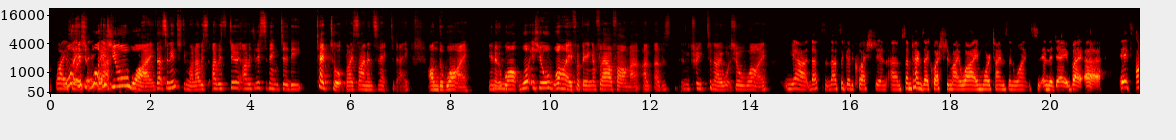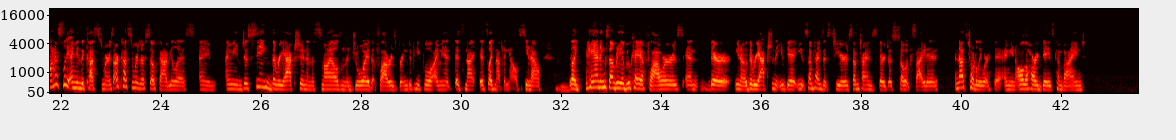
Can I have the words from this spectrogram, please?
Why what is what yeah. is your why? That's an interesting one. I was I was doing I was listening to the TED talk by Simon Sinek today on the why. You know, mm-hmm. what what is your why for being a flower farmer? I, I was intrigued to know what's your why yeah that's that's a good question. Um, sometimes i question my why more times than once in the day but uh, it's honestly i mean the customers our customers are so fabulous. I, I mean just seeing the reaction and the smiles and the joy that flowers bring to people i mean it, it's not it's like nothing else you know? Mm-hmm. like handing somebody a bouquet of flowers and their you know the reaction that you get you, sometimes it's tears sometimes they're just so excited and that's totally worth it. I mean all the hard days combined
